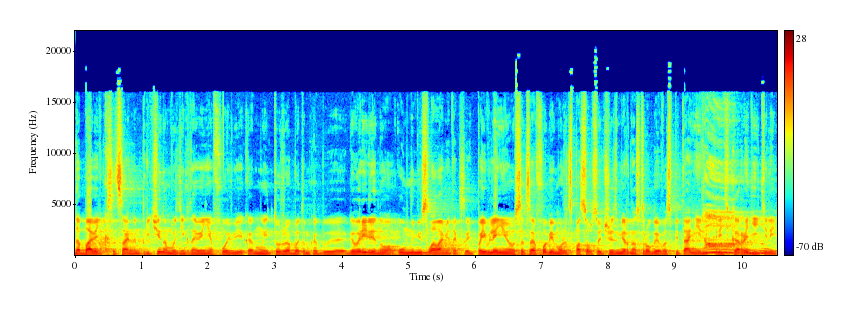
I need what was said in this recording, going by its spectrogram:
добавить к социальным причинам возникновения фобии. Мы тоже об этом как бы говорили, но умными словами, так сказать. Появлению социофобии может способствовать чрезмерно строгое воспитание или критика родителей.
